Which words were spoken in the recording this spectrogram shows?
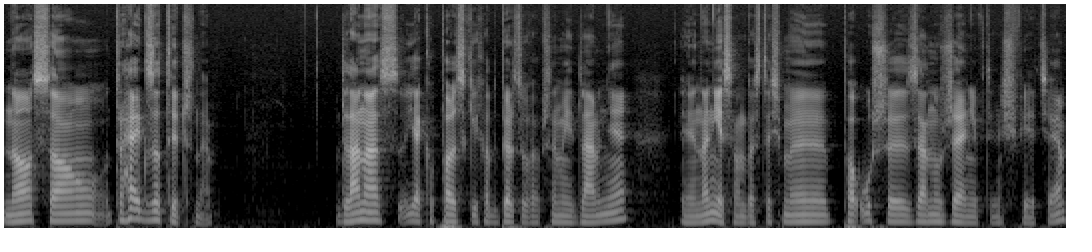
no są trochę egzotyczne. Dla nas, jako polskich odbiorców, a przynajmniej dla mnie, y, no nie są, bo jesteśmy po uszy zanurzeni w tym świecie.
